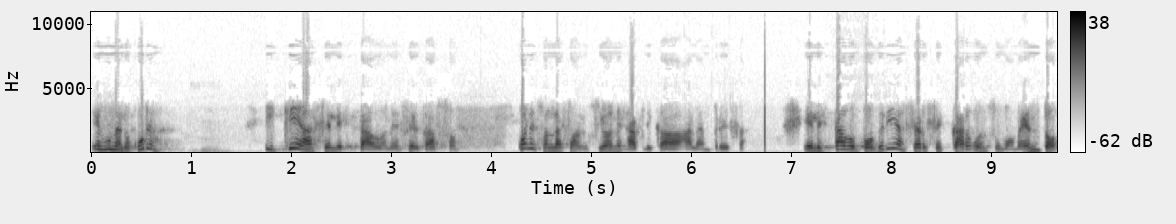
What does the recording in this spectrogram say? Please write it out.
Es una locura. ¿Y qué hace el Estado en ese caso? ¿Cuáles son las sanciones aplicadas a la empresa? ¿El Estado podría hacerse cargo en su momento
